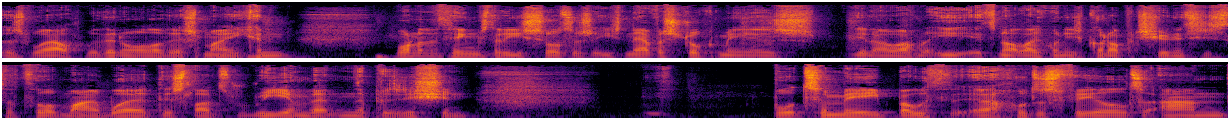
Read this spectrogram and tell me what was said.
as well within all of this, Mike. And one of the things that he's sort of he's never struck me as you know it's not like when he's got opportunities to thought my word this lad's reinventing the position. But to me, both uh, Huddersfield and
